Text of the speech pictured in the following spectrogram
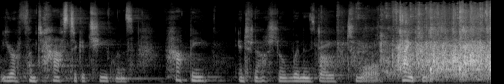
your fantastic achievements. Happy International Women's Day to all. Thank you.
